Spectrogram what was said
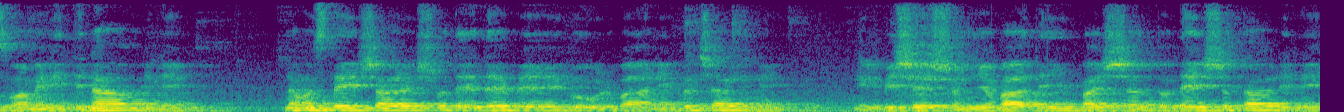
स्वामिनिति नामिने। નમસ્તે શાળેશ્વતે દેવે ગૌરબાની પ્રચારિને નિર્વિશેષ શૂન્યવાદી પાશ્ચાત્ય દેશ તારીને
